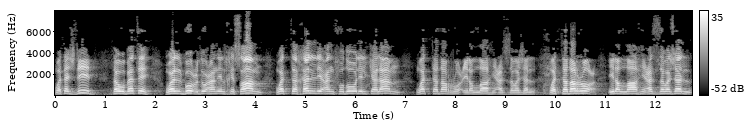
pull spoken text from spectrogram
وتجديد توبته والبعد عن الخصام والتخلي عن فضول الكلام والتضرع الى الله عز وجل والتضرع الى الله عز وجل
